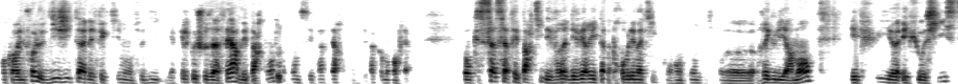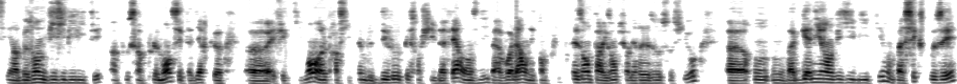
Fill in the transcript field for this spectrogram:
Encore une fois, le digital, effectivement, on se dit il y a quelque chose à faire, mais par contre, on ne sait pas faire, on ne sait pas comment faire. Donc ça, ça fait partie des, des véritables problématiques qu'on rencontre euh, régulièrement. Et puis, euh, et puis aussi, c'est un besoin de visibilité, hein, tout simplement. C'est-à-dire que, euh, effectivement, hein, le principe même de développer son chiffre d'affaires, on se dit, bah voilà, en étant plus présent, par exemple, sur les réseaux sociaux, euh, on, on, va gagner en visibilité, on va s'exposer.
